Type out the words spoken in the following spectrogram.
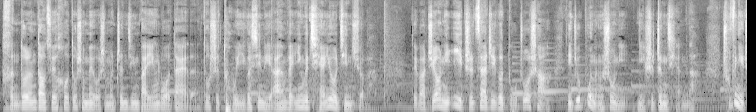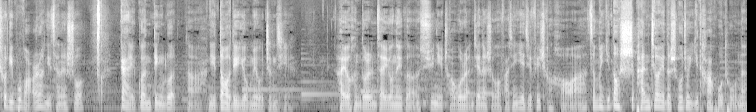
很多人到最后都是没有什么真金白银落袋的，都是图一个心理安慰，因为钱又进去了，对吧？只要你一直在这个赌桌上，你就不能说你你是挣钱的，除非你彻底不玩了，你才能说 盖棺定论啊，你到底有没有挣钱？还有很多人在用那个虚拟炒股软件的时候，发现业绩非常好啊，怎么一到实盘交易的时候就一塌糊涂呢？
